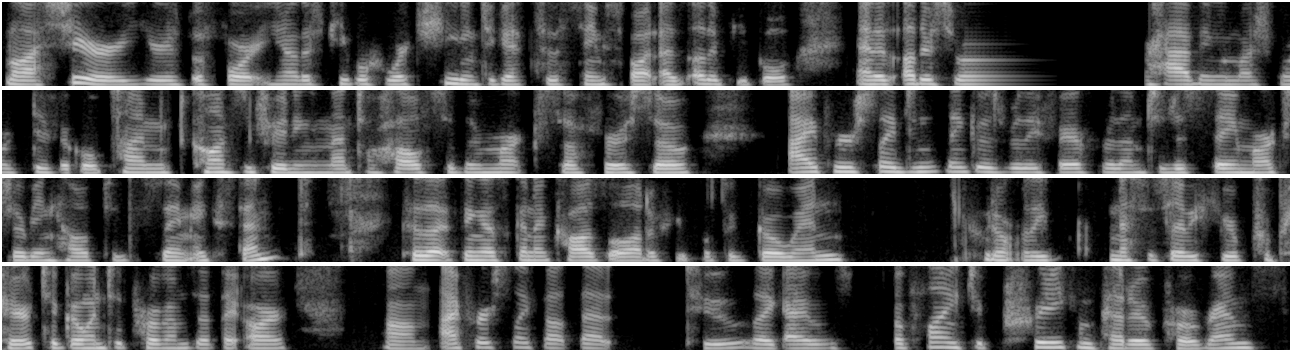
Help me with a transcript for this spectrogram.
last year years before you know there's people who are cheating to get to the same spot as other people and there's others who having a much more difficult time concentrating in mental health so their marks suffer so i personally didn't think it was really fair for them to just say marks are being held to the same extent because i think that's going to cause a lot of people to go in who don't really necessarily feel prepared to go into programs that they are. Um, I personally felt that too. Like I was applying to pretty competitive programs,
